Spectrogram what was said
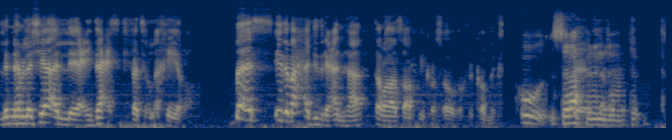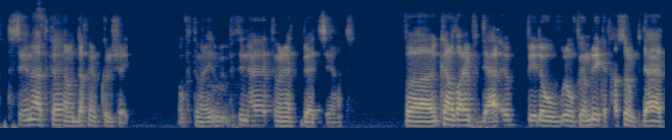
لأنها من الأشياء اللي يعني دعست في الفترة الأخيرة. بس إذا ما حد يدري عنها ترى صار في crossover في الكوميكس هو سلاحف النينجا في التسعينات كانوا داخلين في كل شيء. وفي الثمانينات في نهايه الثمانينات بداية التسعينات. فكانوا طالعين في الدعاية في لو لو في أمريكا تحصلهم في دعايات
